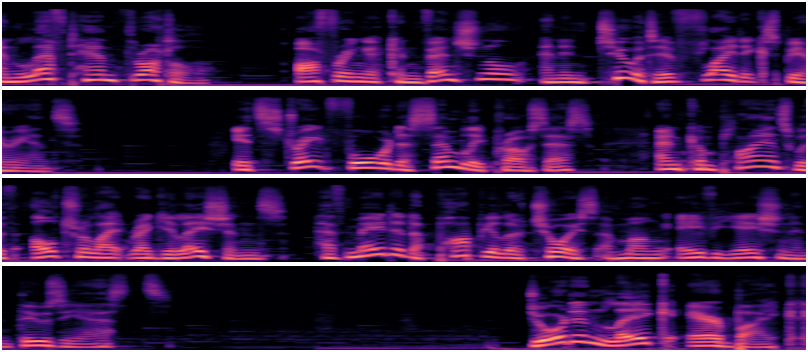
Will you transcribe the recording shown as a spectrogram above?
and left-hand throttle, offering a conventional and intuitive flight experience. Its straightforward assembly process and compliance with ultralight regulations have made it a popular choice among aviation enthusiasts. Jordan Lake Airbike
